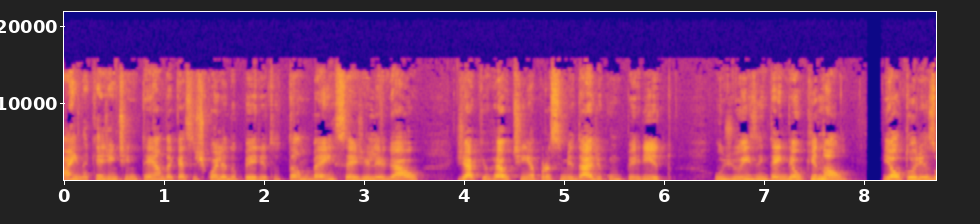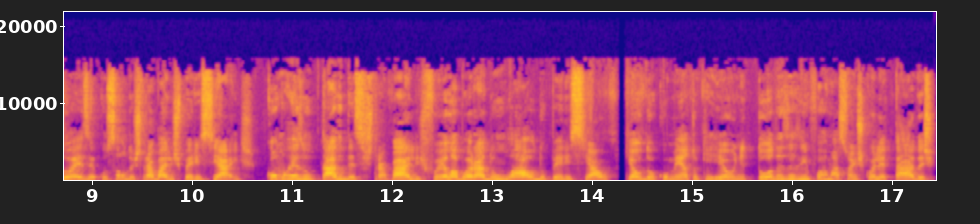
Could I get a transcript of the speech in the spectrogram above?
Ainda que a gente entenda que essa escolha do perito também seja ilegal, já que o réu tinha proximidade com o perito, o juiz entendeu que não, e autorizou a execução dos trabalhos periciais. Como resultado desses trabalhos, foi elaborado um laudo pericial, que é o documento que reúne todas as informações coletadas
